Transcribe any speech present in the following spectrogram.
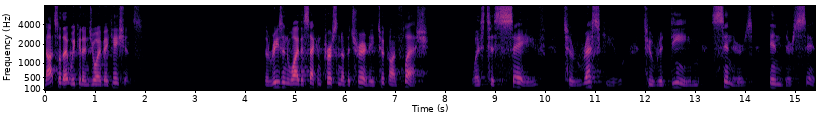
not so that we could enjoy vacations. The reason why the second person of the Trinity took on flesh was to save, to rescue, to redeem sinners in their sin.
